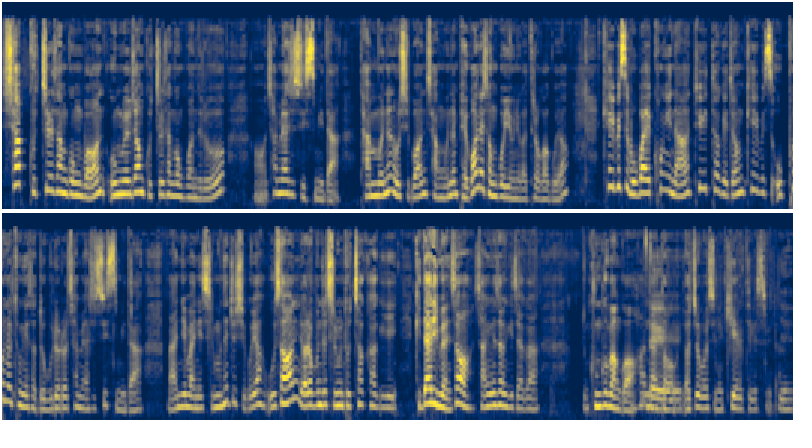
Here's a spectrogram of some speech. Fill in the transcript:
샵 9730번 우물정 9730번으로 어, 참여하실 수 있습니다. 단문은 50원, 장문은 100원의 정보 이용료가 들어가고요. KBS 모바일 콩이나 트위터 계정 KBS 오픈을 통해서도 무료로 참여하실 수 있습니다. 많이 많이 질문해 주시고요. 우선 여러분들 질문 도착하기 기다리면서 장윤성 기자가 좀 궁금한 거 하나 네. 더 여쭤볼 수 있는 기회를 드리겠습니다. 네.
